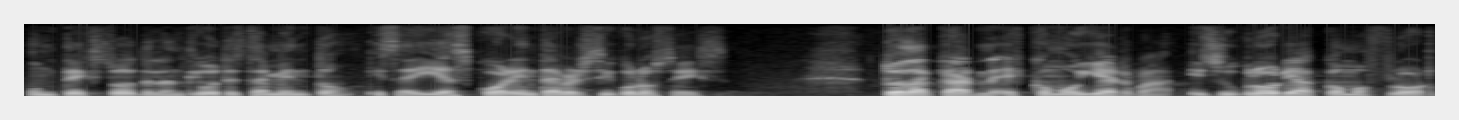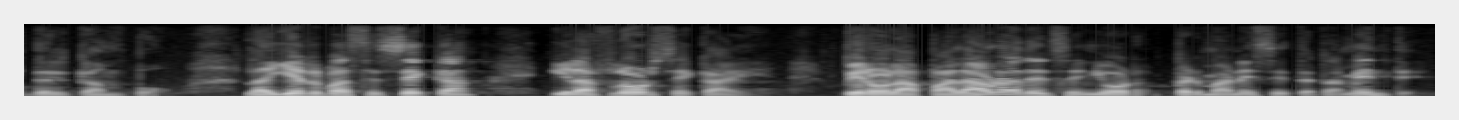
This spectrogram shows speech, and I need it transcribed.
un texto del Antiguo Testamento, Isaías 40, versículo 6. Toda carne es como hierba y su gloria como flor del campo. La hierba se seca y la flor se cae, pero la palabra del Señor permanece eternamente.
